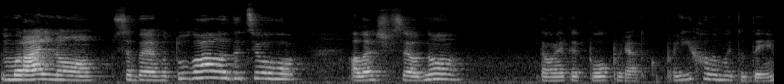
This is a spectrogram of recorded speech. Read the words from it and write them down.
морально себе готувала до цього, але ж все одно Давайте по порядку. Приїхали ми туди.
